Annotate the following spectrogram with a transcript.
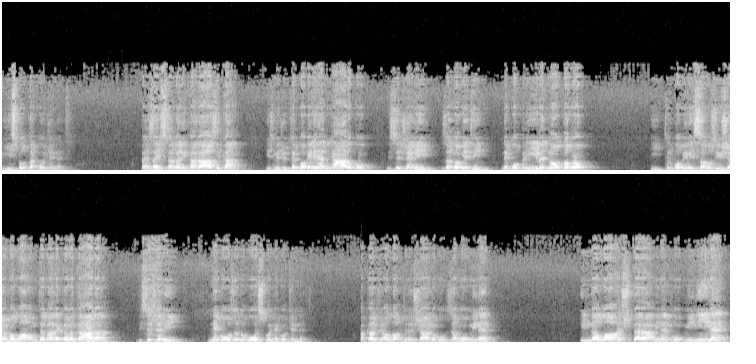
i isto tako dženet. Pa je zaista velika razlika između trgovine na Dunjaruku gdje se želi zadobjeti neko privedno dobro i trgovini sa uzvišenom Allahom tabaraka wa ta'ala gdje se želi njegovo zadovoljstvo i njegov džennet. Pa kaže Allah Đelešanuhu za mu'mine Inna Allaha štara minel mu'minine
